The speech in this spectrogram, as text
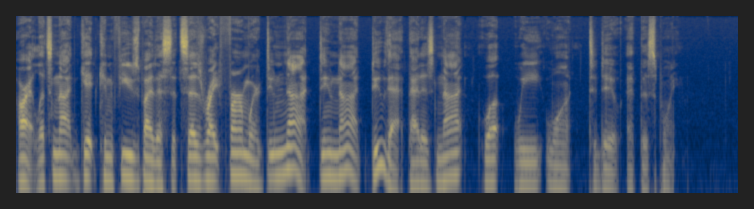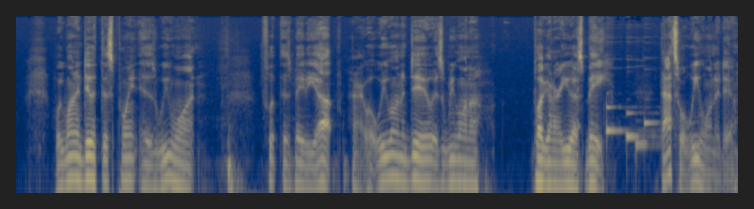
all right, let's not get confused by this. It says write firmware. Do not, do not do that. That is not what we want to do at this point. What we want to do at this point is we want flip this baby up. All right, what we want to do is we want to plug in our USB. That's what we want to do.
